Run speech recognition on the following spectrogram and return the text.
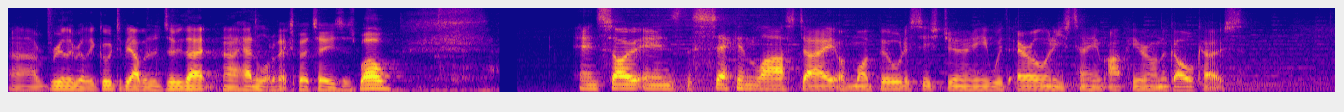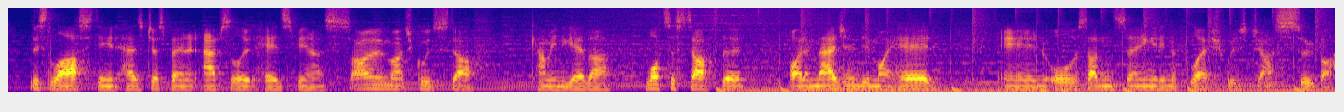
uh, really, really good to be able to do that. I had a lot of expertise as well. And so ends the second last day of my build assist journey with Errol and his team up here on the Gold Coast. This last stint has just been an absolute head spinner. So much good stuff coming together. Lots of stuff that I'd imagined in my head and all of a sudden seeing it in the flesh was just super.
